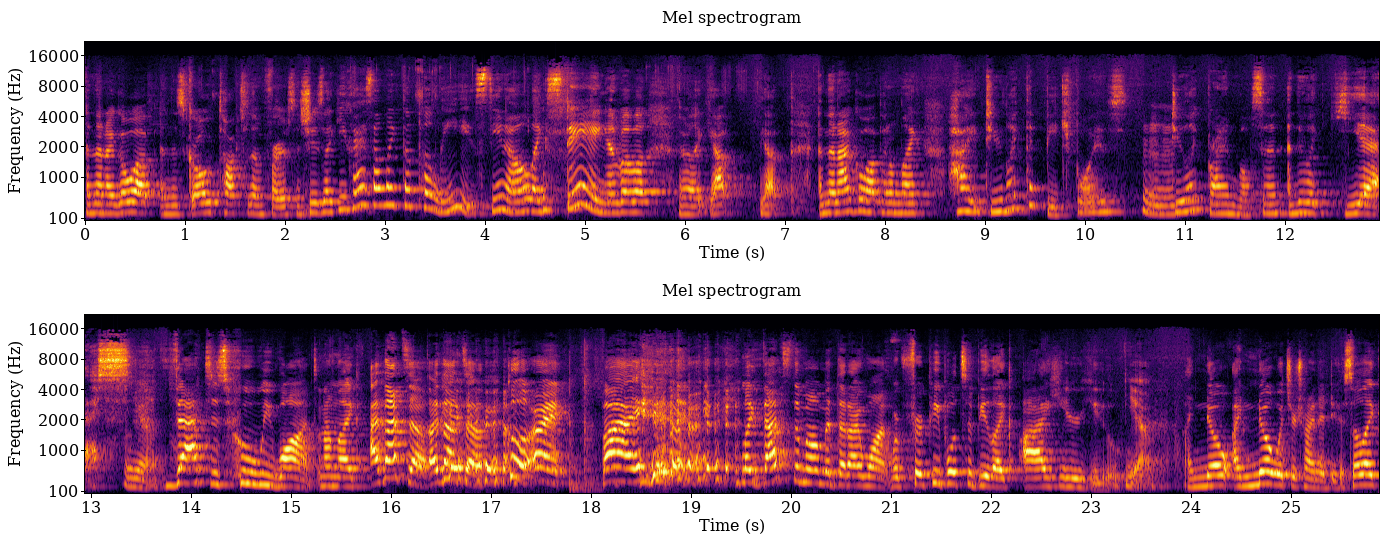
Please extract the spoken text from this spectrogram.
And then I go up, and this girl talked to them first, and she's like, you guys sound like the police, you know, like Sting, and blah, blah. And they're like, yep, Yep. And then I go up and I'm like, "Hi, do you like the Beach Boys? Do you like Brian Wilson?" And they're like, "Yes. Yeah. That is who we want." And I'm like, "I thought so. I thought so. cool. All right. Bye." like that's the moment that I want, where for people to be like, "I hear you." Yeah. I know I know what you're trying to do. So like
